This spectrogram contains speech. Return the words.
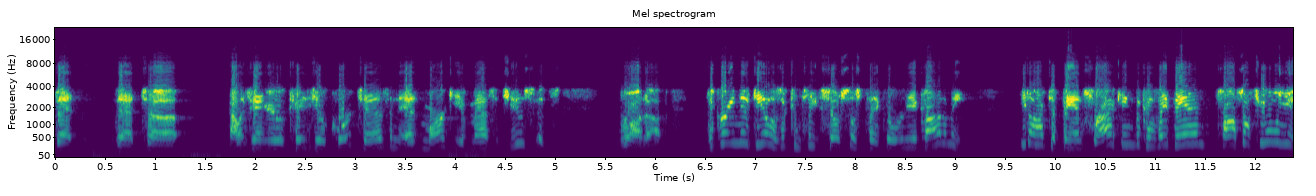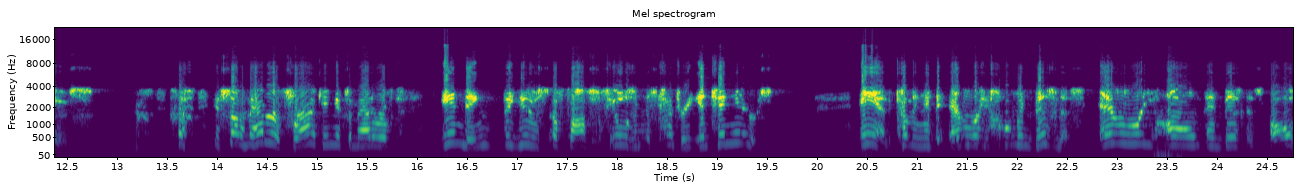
that that uh, Alexandria Ocasio Cortez and Ed Markey of Massachusetts brought up. The Green New Deal is a complete socialist takeover of the economy. You don't have to ban fracking because they ban fossil fuel use. it's not a matter of fracking, it's a matter of ending the use of fossil fuels in this country in 10 years. And coming into every home and business, every home and business, all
